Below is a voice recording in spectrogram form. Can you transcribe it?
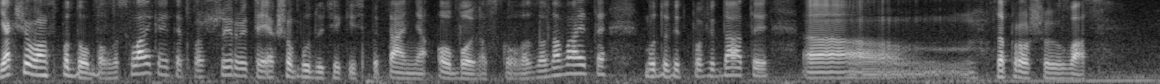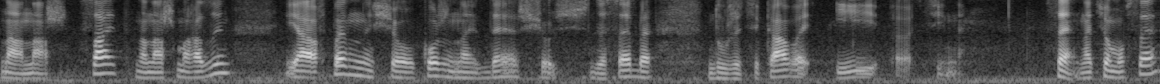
Якщо вам сподобалось, лайкайте, поширюйте. Якщо будуть якісь питання, обов'язково задавайте, буду відповідати. Е, Запрошую вас на наш сайт, на наш магазин. Я впевнений, що кожен знайде щось для себе дуже цікаве і е, цінне. Все, на цьому все.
